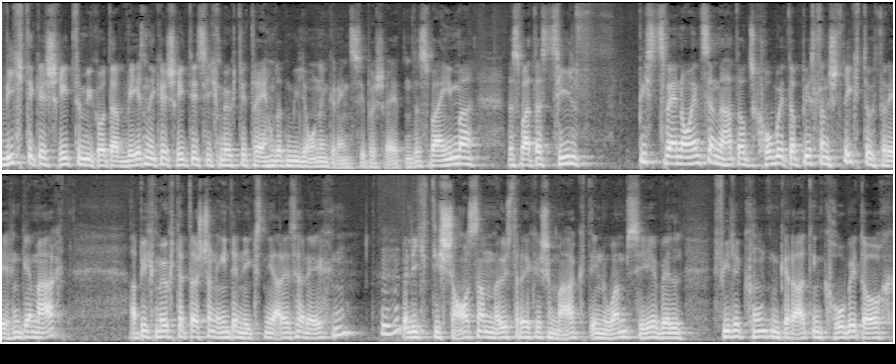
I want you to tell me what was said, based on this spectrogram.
wichtige Schritt für mich oder wesentliche Schritt ist, ich möchte die 300 Millionen Grenze überschreiten. Das war immer, das war das Ziel bis 2019, da hat uns Covid ein bisschen Strick durch die Rechnung gemacht. Aber ich möchte das schon Ende nächsten Jahres erreichen, mhm. weil ich die Chancen am österreichischen Markt enorm sehe, weil viele Kunden gerade in Covid auch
